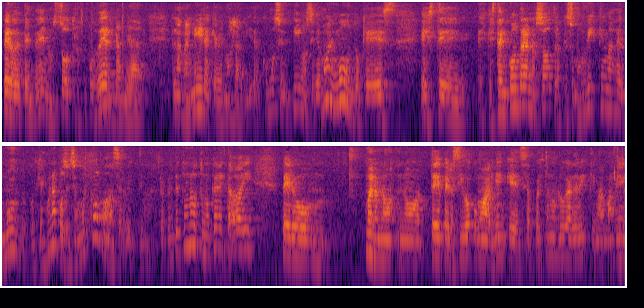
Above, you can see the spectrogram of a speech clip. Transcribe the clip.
pero depende de nosotros poder cambiar la manera que vemos la vida, cómo sentimos, si vemos el mundo que es este, que está en contra de nosotros, que somos víctimas del mundo, porque es una posición muy cómoda ser víctima. De repente tú no, tú nunca has estado ahí, pero bueno, no, no te percibo como alguien que se ha puesto en un lugar de víctima, más bien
